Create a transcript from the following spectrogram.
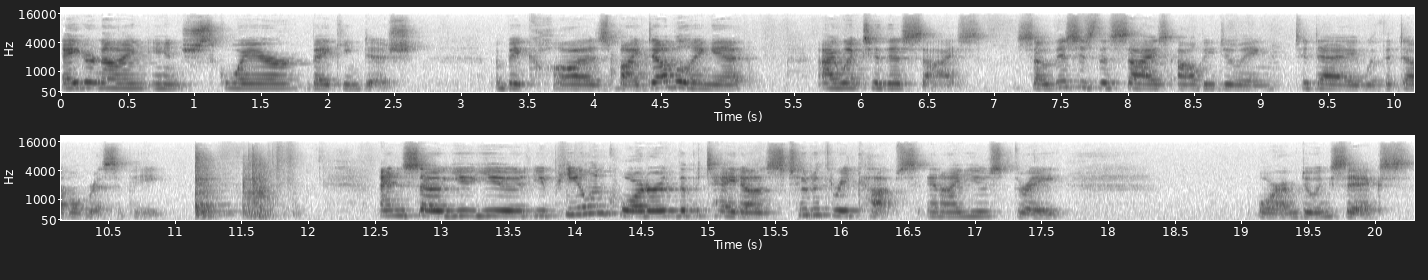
eight or nine inch square baking dish because by doubling it, I went to this size. So this is the size I'll be doing today with the double recipe. And so you, you, you peel and quarter the potatoes, two to three cups, and I used three, or I'm doing six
